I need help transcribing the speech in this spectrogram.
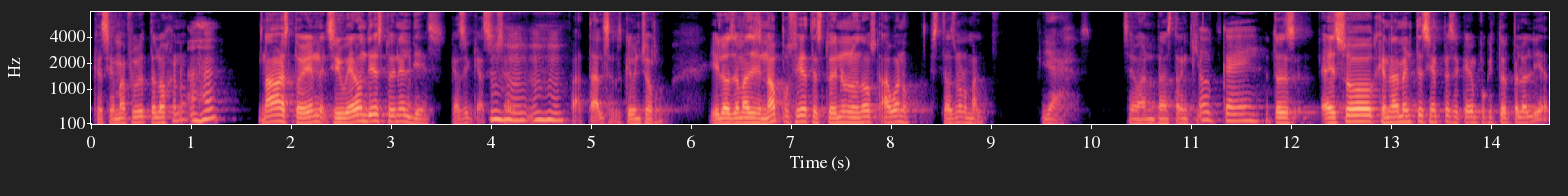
que se llama fibro telógeno, Ajá no, estoy en, si hubiera un 10, estoy en el 10, casi, casi. o sea, Fatal, se les queda un chorro. Y los demás dicen, no, pues fíjate, estoy en 1 2. Ah, bueno, estás normal. Ya, se van más tranquilos. Ok. Entonces, eso generalmente siempre se cae un poquito de pelo al día,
